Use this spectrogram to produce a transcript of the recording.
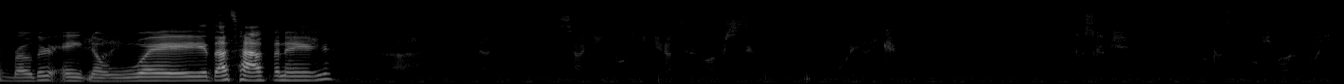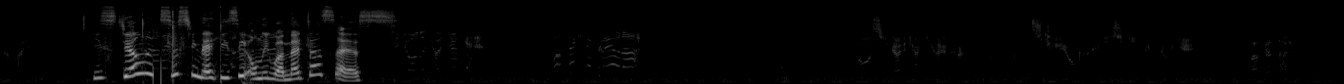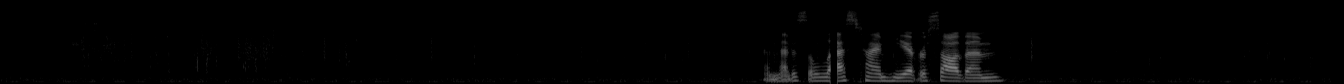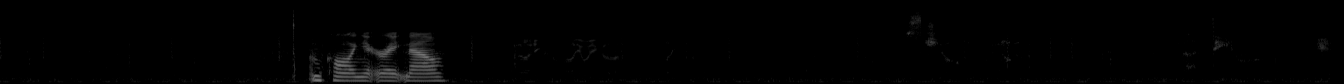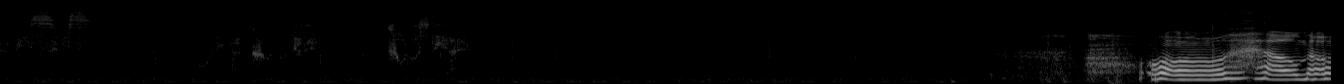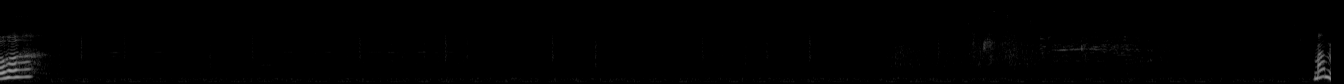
Bro, there ain't no way that's happening. He's still insisting that he's the only one that does this. And that is the last time he ever saw them. I'm calling it right now.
